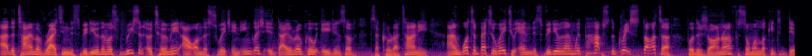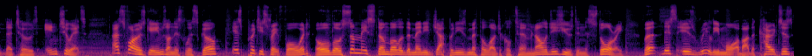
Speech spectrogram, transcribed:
At the time of writing this video, the most recent Otome out on the Switch in English is Dairoku Agents of Sakuratani, and what a better way to end this video than with perhaps the great starter for the genre for someone looking to dip their toes into it. As far as games on this list go, it's pretty straightforward, although some may stumble at the many Japanese mythological terminologies used in the story, but this is really more about the characters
